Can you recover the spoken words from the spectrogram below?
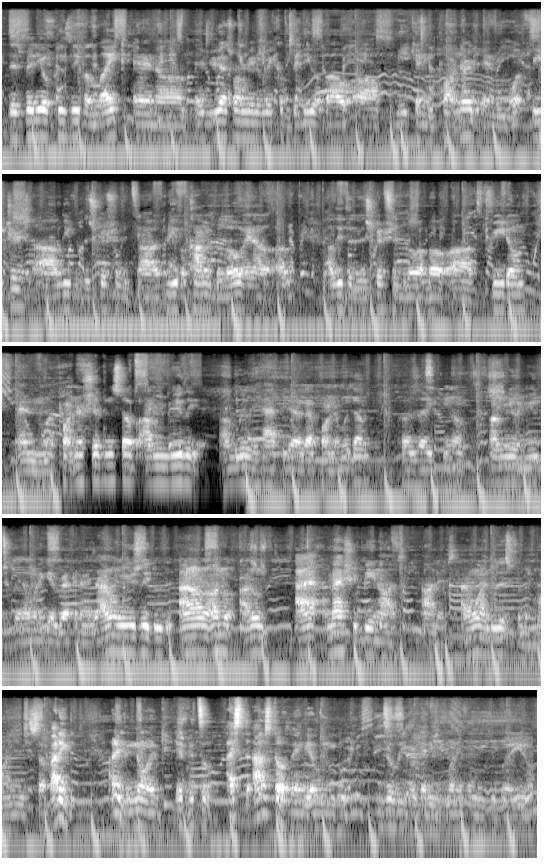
this video, please leave a like. And um, if you guys want me to make a video about uh, me getting partnered and what features, uh, I'll leave a description. Uh, leave a comment below, and I'll, I'll, I'll leave the description below about uh, freedom and my partnership and stuff. I'm really, I'm really happy that I got partnered with them. Cause like you know I'm new on YouTube and I want to get recognized. I don't usually do this. I don't. I don't. I don't. I, I'm actually being honest. Honest. I don't want to do this for the money and stuff. I don't. Even, I don't even know if, if it's. A, I st- I still think illegal. It's illegal getting money from YouTube, but you know.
